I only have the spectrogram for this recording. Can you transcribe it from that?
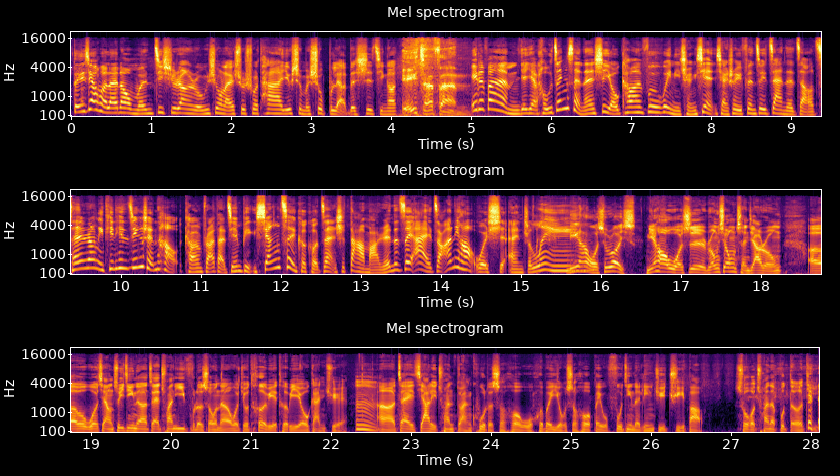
等一下回来呢，我们继续让荣兄来说说他有什么受不了的事情哦。Eight FM，Eight FM，日日好精神呢，是由康安富为你呈现，享受一份最赞的早餐，让你天天精神好。康安 Prada 煎饼香脆可口赞，是大马人的最爱。早安，你好，我是 Angeline。你好，我是 Royce。你好，我是荣兄陈家荣。呃，我想最近呢，在穿衣服的时候呢，我就特别特别有感觉。嗯，呃，在家里穿短裤的时候，我会不会有时候被我附近的邻居举报？说我穿的不得体，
